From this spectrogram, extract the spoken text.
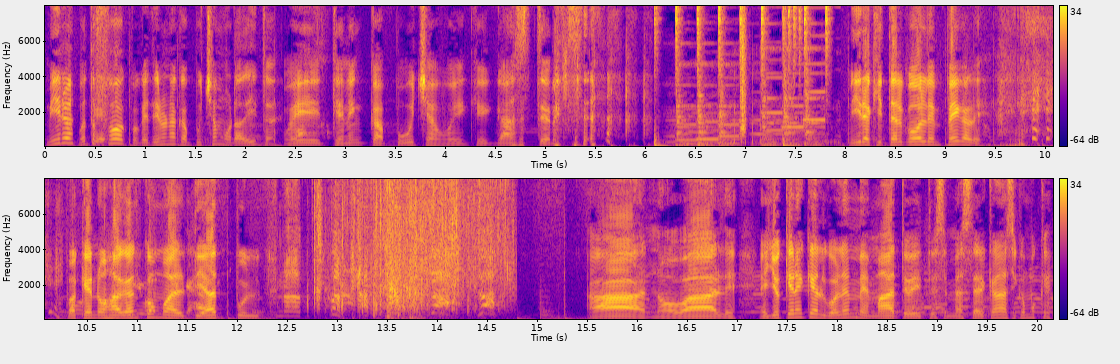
Mira, what the fuck, porque tiene una capucha moradita. Güey, tienen capuchas, güey, qué gangsters. Mira, quita el golem, pégale. Para que nos hagan como al Deadpool. Ah, no vale. Ellos quieren que el golem me mate, oíste. Se me acercan así como que,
